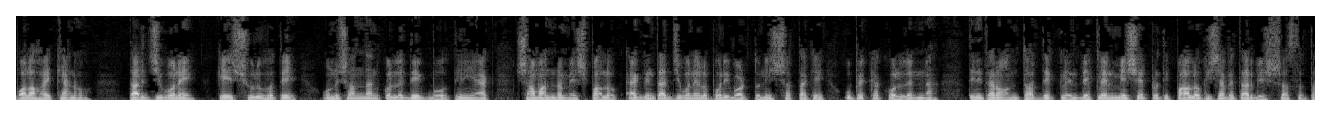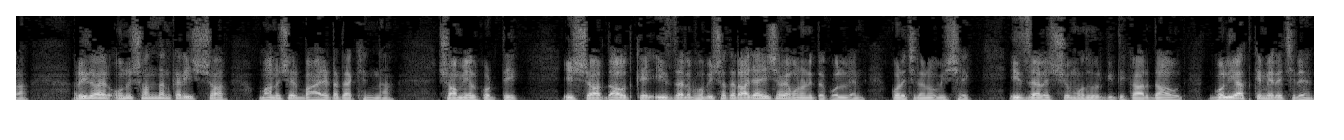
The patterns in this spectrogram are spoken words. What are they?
বলা হয় কেন? তার জীবনে কে শুরু হতে অনুসন্ধান করলে দেখব তিনি এক সামান্য মেষপালক। একদিন তার জীবনে এলো পরিবর্তন। ঈশ্বর তাকে উপেক্ষা করলেন না। তিনি তার অন্তর দেখলেন। দেখলেন মেষের প্রতি পালক হিসাবে তার বিশ্বস্ততা। হৃদয়ের অনুসন্ধানকারী ঈশ্বর মানুষের বাইরেটা দেখেন না। সমিয়াল কর্তৃক ঈশ্বর দাউদকে ইসরায়েলের ভবিষ্যতে রাজা হিসাবে মনোনীত করলেন। করেছিলেন অভিষেক। ইসরায়েলের সুমধুর গীতিকার দাউদ গলিয়াতকে মেরেছিলেন।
